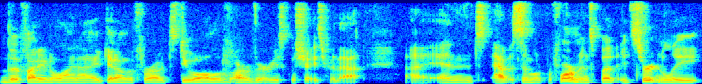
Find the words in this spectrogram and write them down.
the Fighting Illini, get on the throats, do all of our various cliches for that uh, and have a similar performance, but it's certainly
